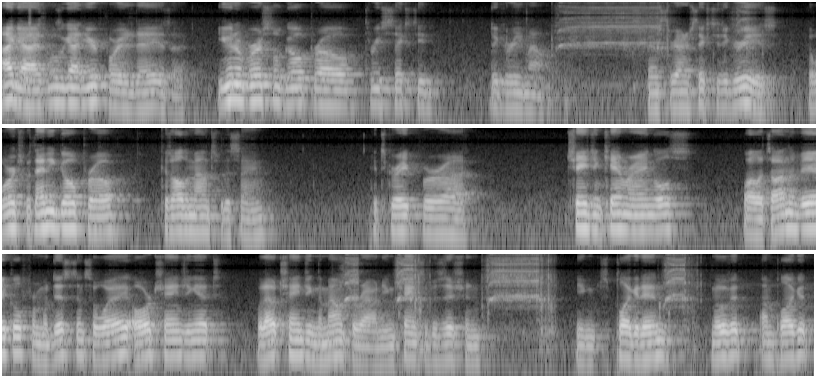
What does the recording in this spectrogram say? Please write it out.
Hi guys, what we got here for you today is a universal GoPro 360 degree mount. Spins 360 degrees. It works with any GoPro because all the mounts are the same. It's great for uh, changing camera angles while it's on the vehicle from a distance away or changing it without changing the mount around. You can change the position. You can just plug it in, move it, unplug it,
